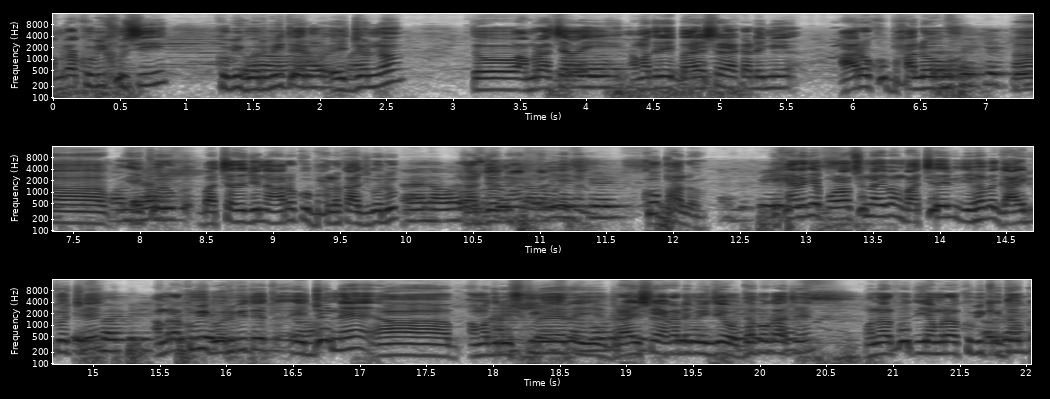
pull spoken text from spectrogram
আমরা খুবই খুশি খুবই গর্বিত এর জন্য। তো আমরা চাই আমাদের এই বাইরিশ একাডেমি আরও খুব ভালো এ করুক বাচ্চাদের জন্য আরও খুব ভালো কাজ করুক তার জন্য খুব ভালো। এখানে যে পড়াশোনা এবং বাচ্চাদের যেভাবে গাইড করছে আমরা খুবই গর্বিত এর জন্যে আমাদের স্কুলের এই ব্রাইস একাডেমির যে অধ্যাপক আছেন ওনার প্রতি আমরা খুবই কৃতজ্ঞ।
